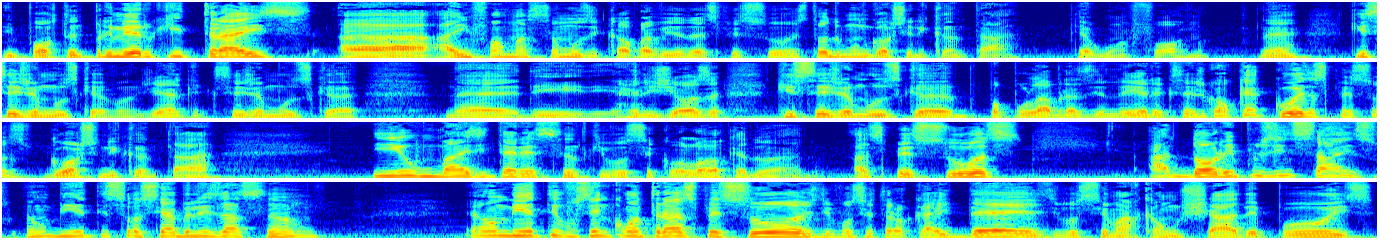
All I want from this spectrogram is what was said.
importante. Primeiro que traz a, a informação musical para a vida das pessoas. Todo mundo gosta de cantar, de alguma forma. Né? Que seja música evangélica, que seja música né, de, de religiosa, que seja música popular brasileira, que seja qualquer coisa, as pessoas gostam de cantar. E o mais interessante que você coloca, Eduardo, as pessoas adoram ir para os ensaios. É um ambiente de sociabilização. É um ambiente de você encontrar as pessoas, de você trocar ideias, de você marcar um chá depois.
